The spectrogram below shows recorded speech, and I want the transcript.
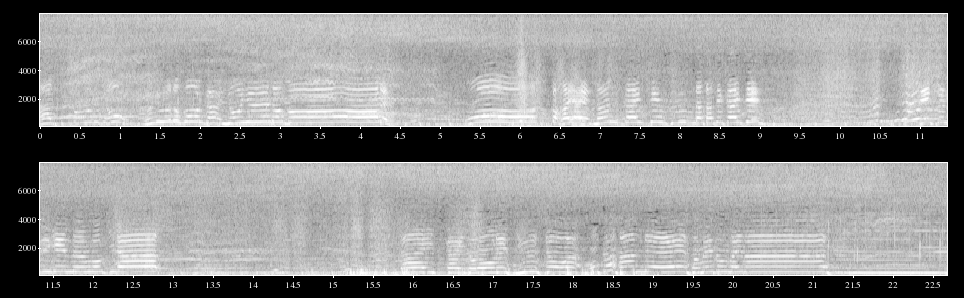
圧倒的お余裕のゴールか余裕のゴール。おーっと速い。何回転するんだ縦回転。別次元の動きだ第1回ドローンレース優勝は岡さんです。おめでとうございます素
